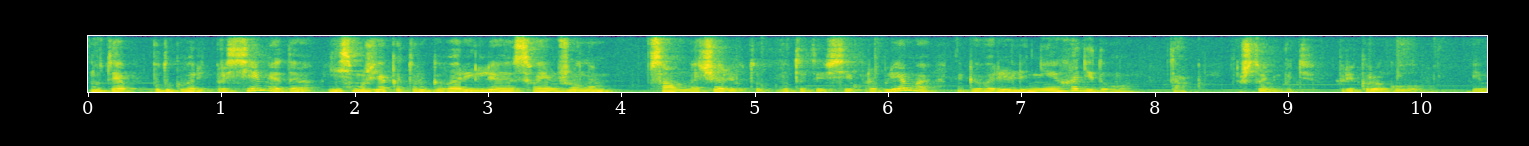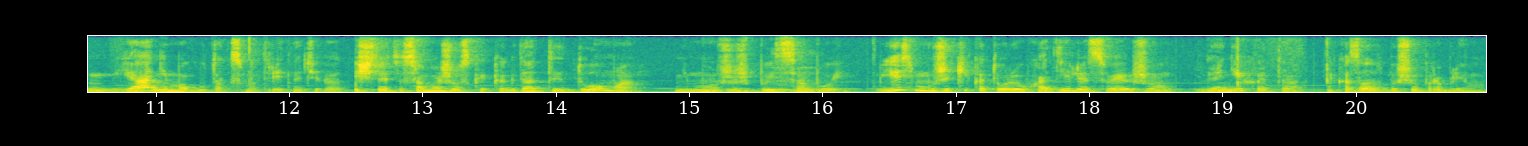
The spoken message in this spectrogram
Ну, то я буду говорить про семьи, да? Есть мужья, которые говорили своим женам в самом начале вот, вот этой всей проблемы, говорили, не ходи дома. Так, что-нибудь, прикрой голову. И я не могу так смотреть на тебя. Я считаю, это самое жесткое, когда ты дома не можешь быть собой. Есть мужики, которые уходили от своих жен. Для них это оказалось большой проблемой.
